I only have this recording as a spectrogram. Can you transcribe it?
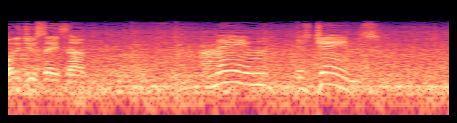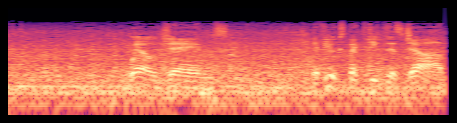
What did you say, son? Her name is James. Well, James, if you expect to keep this job,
